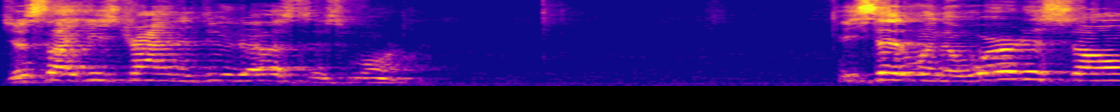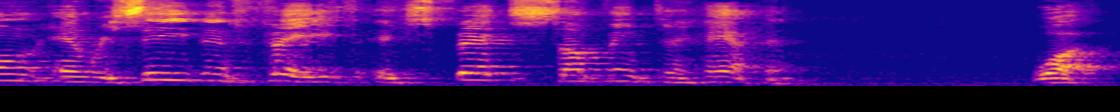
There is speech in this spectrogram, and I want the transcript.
Just like he's trying to do to us this morning. He said, when the word is sown and received in faith, expect something to happen. What?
